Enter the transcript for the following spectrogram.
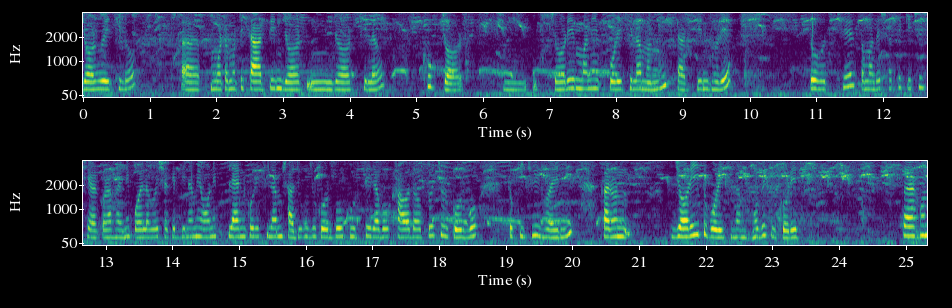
জ্বর হয়েছিল। মোটামুটি চার দিন জ্বর জ্বর ছিল। খুব জ্বর। জ্বরে মানে পড়েছিলাম আমি চার দিন ধরে। তো হচ্ছে তোমাদের সাথে কিছু শেয়ার করা হয়নি। পয়লা বৈশাখের দিন আমি অনেক প্ল্যান করেছিলাম, সাজুগুজু করব, ঘুরতে যাব খাওয়া দাওয়া প্রচুর করব, তো কিছুই হয়নি। কারণ জ্বরেই তো পড়েছিলাম, হবে কি করে? তো এখন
